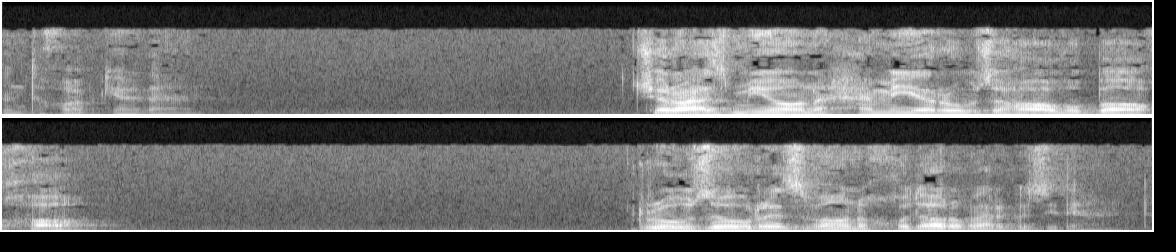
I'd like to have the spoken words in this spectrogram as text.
انتخاب کردن؟ چرا از میان همه روزه ها و باغ ها روزه و رزوان خدا رو برگزیدند.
